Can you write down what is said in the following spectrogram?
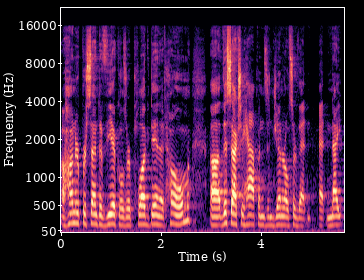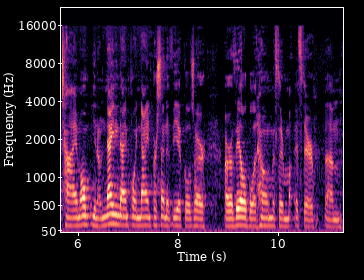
100% of vehicles are plugged in at home, uh, this actually happens in general sort of at, at nighttime. You know, 99.9% of vehicles are, are available at home if they're, if they're um,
